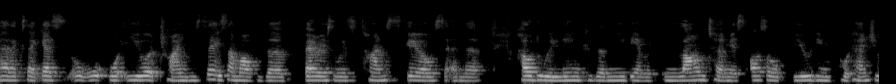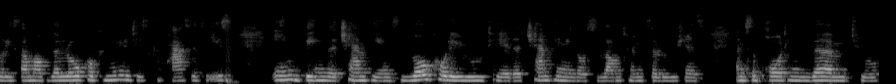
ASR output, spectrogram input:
Alex, I guess what you are trying to say, some of the barriers with time scales and the, how do we link the medium long term is also building potentially some of the local communities capacities in being the champions, locally rooted, championing those long-term solutions and supporting them to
